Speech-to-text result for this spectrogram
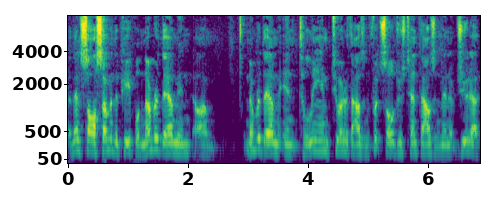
And then Saul summoned the people, numbered them in. Um, numbered them in Telaim, 200,000 foot soldiers, 10,000 men of Judah.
